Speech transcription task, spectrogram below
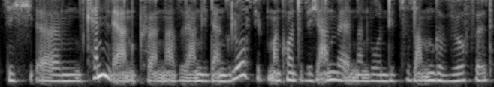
sich ähm, kennenlernen können. Also wir haben die dann gelost, man konnte sich anmelden, dann wurden die zusammengewürfelt,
